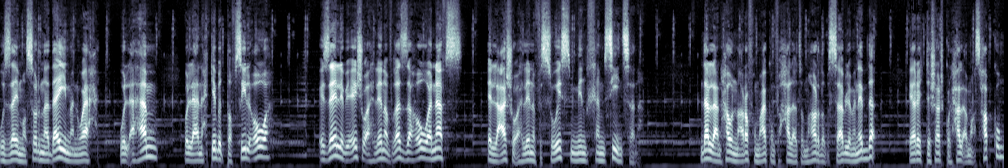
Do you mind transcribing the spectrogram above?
وإزاي مصيرنا دايما واحد؟ والأهم واللي هنحكيه بالتفصيل هو إزاي اللي بيعيشوا أهلنا في غزة هو نفس اللي عاشوا أهلنا في السويس من خمسين سنة. ده اللي هنحاول نعرفه معاكم في حلقة النهارده. بس قبل ما نبدأ يا ريت تشاركوا الحلقة مع أصحابكم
